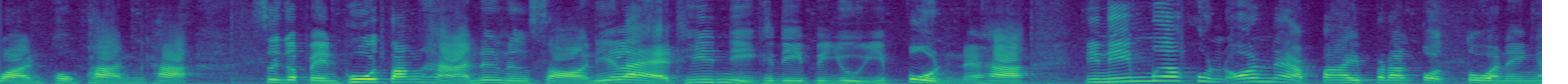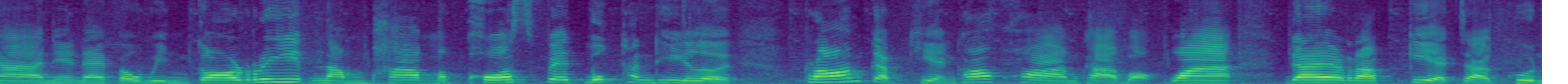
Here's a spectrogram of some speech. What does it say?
วานพงพันธ์ค่ะ ซึ่งก็เป็นผู้ต้องหา112นี่แหละที่หนีคดีไปอยู่ญี่ปุ่นนะคะ ทีนี้เมื่อคุณอ้นเนี่ยไปปรากฏตัวในงานเนี่ยนายประวินก็รีบนำภาพมาโพสต์ Facebook ทันทีเลย พร้อมกับเขียนข้อความค่ะบอกว่าได้รับเกียรติจากคุณ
